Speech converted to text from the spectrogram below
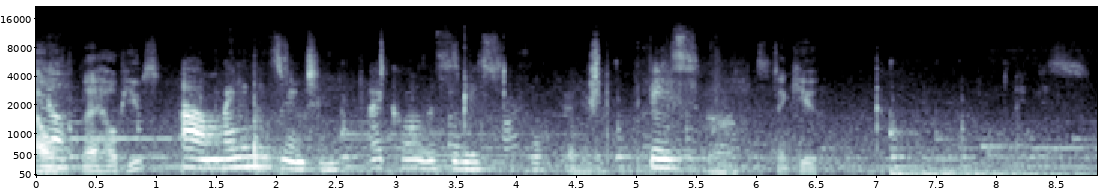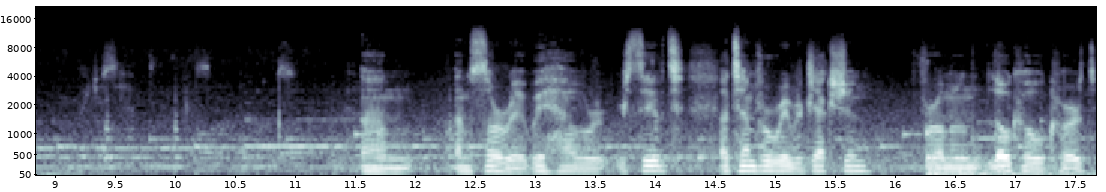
Hello. May I help you? Um, my name is Ren Chen. I call the service. Please. Thank you. Um, I'm sorry. We have received a temporary rejection from local court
